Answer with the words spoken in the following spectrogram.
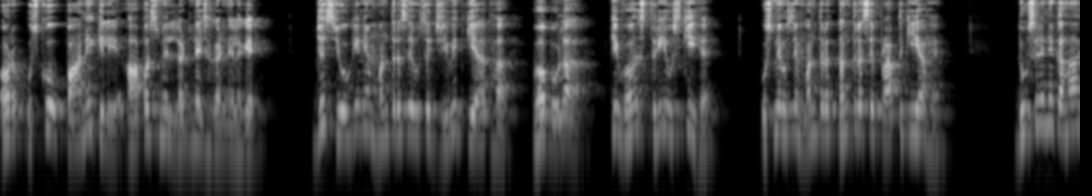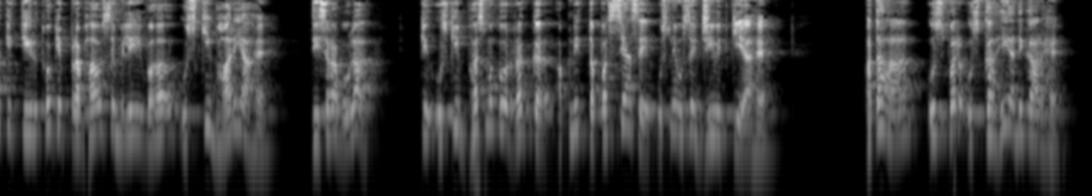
और उसको पाने के लिए आपस में लड़ने झगड़ने लगे। जिस योगी ने मंत्र से उसे जीवित किया था, वह बोला कि वह स्त्री उसकी है। उसने उसे मंत्र तंत्र से प्राप्त किया है। दूसरे ने कहा कि तीर्थों के प्रभाव से मिली वह उसकी भारिया है। तीसरा बोला कि उसकी भस्म को रखकर अपनी तपस्या से उसने उसे जीवित किया है। अतः उस पर उसका ही अधिकार है।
